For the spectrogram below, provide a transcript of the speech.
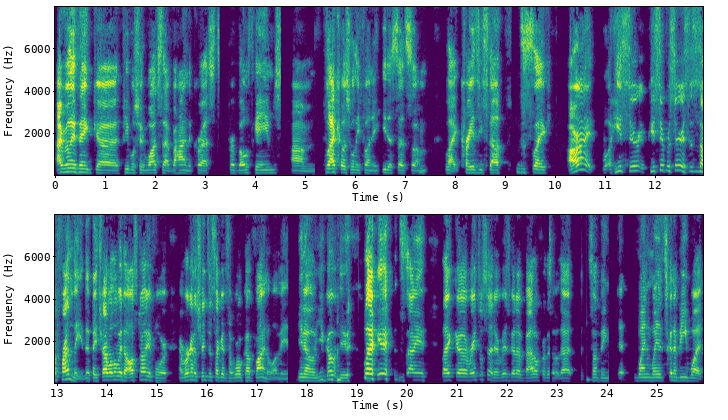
I really think uh, people should watch that behind the crest for both games. Um, Vlatko's really funny. He just says some like crazy stuff. Just like, all right, well, he's ser- he's super serious. This is a friendly that they travel all the way to Australia for, and we're gonna treat this like it's a World Cup final. I mean, you know, you go, dude. like, it's, I mean, like uh, Rachael said, everybody's gonna battle for this. So that something that when when it's gonna be what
